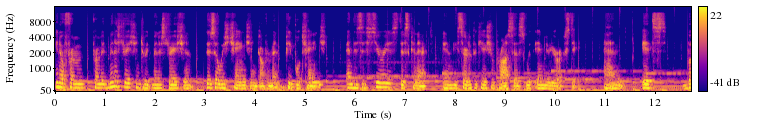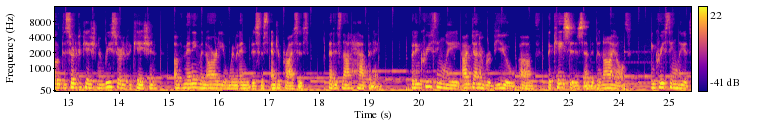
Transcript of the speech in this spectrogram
You know, from, from administration to administration, there's always change in government. People change. And there's a serious disconnect in the certification process within New York State. And it's both the certification and recertification of many minority and women business enterprises that is not happening. But increasingly, I've done a review of the cases and the denials. Increasingly, it's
